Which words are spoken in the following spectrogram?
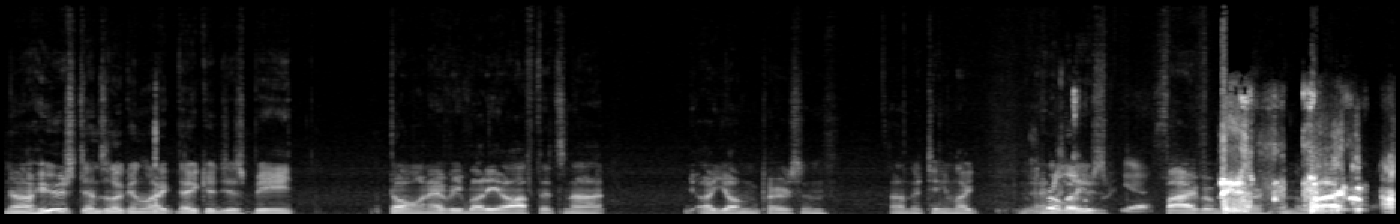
No, Houston's looking like they could just be throwing everybody off that's not a young person on their team. Like anybody who's yeah. five or more in the league.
